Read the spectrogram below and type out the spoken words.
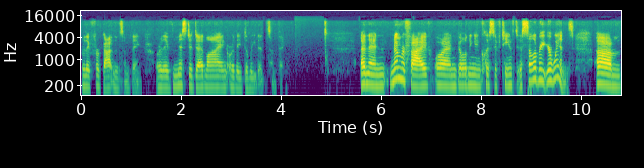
or they've forgotten something or they've missed a deadline or they deleted something. And then number five on building inclusive teams is celebrate your wins. Um,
